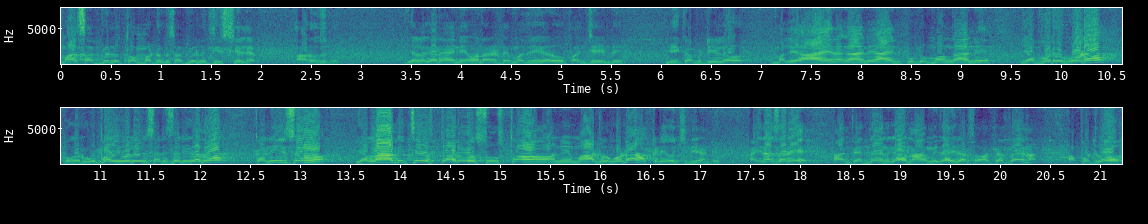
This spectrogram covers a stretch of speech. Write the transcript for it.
మా సభ్యులు తొమ్మిది సభ్యులను తీసుకెళ్ళారు ఆ రోజులు వెళ్ళగానే ఆయన ఏమన్నారంటే మదిని గారు పని చేయండి మీ కమిటీలో మళ్ళీ ఆయన కానీ ఆయన కుటుంబం కానీ ఎవ్వరూ కూడా ఒక రూపాయి ఇవ్వలేదు సరిసరి కదా. కనీసం ఎలాగ చేస్తారో చూస్తాం అనే మాటలు కూడా అక్కడే వచ్చినాయండి. అయినా సరే ఆయన పెద్ద ఆయనగా నా మీద ఐదారు సంవత్సరాలు పెద్ద ఆయన. అప్పట్లో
